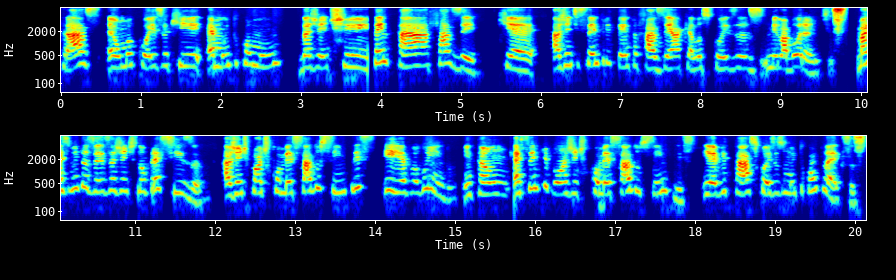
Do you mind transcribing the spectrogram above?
traz é uma coisa que é muito comum da gente tentar fazer, que é a gente sempre tenta fazer aquelas coisas milaborantes. Mas muitas vezes a gente não precisa. A gente pode começar do simples e ir evoluindo. Então, é sempre bom a gente começar do simples e evitar as coisas muito complexas.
